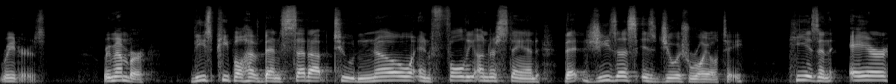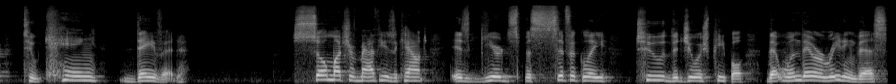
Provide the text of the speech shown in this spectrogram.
readers. Remember, these people have been set up to know and fully understand that Jesus is Jewish royalty. He is an heir to King David. So much of Matthew's account is geared specifically to the Jewish people that when they were reading this,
